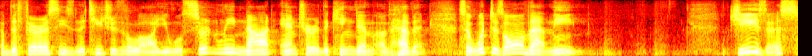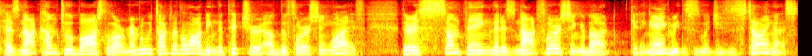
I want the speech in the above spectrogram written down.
of the Pharisees and the teachers of the law, you will certainly not enter the kingdom of heaven. So, what does all that mean? Jesus has not come to abolish the law. Remember, we talked about the law being the picture of the flourishing life. There is something that is not flourishing about getting angry. This is what Jesus is telling us.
